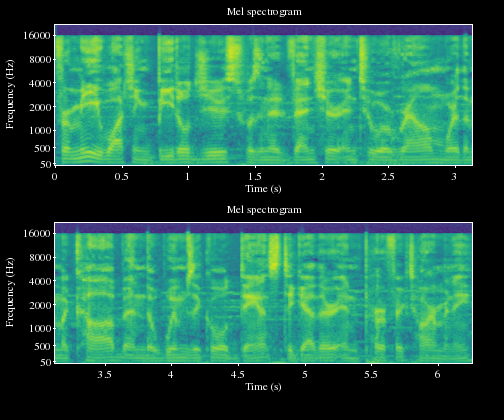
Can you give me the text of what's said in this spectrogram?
For me, watching Beetlejuice was an adventure into a realm where the macabre and the whimsical danced together in perfect harmony.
